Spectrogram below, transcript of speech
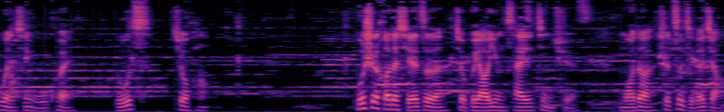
问心无愧，如此就好。不适合的鞋子就不要硬塞进去，磨的是自己的脚。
